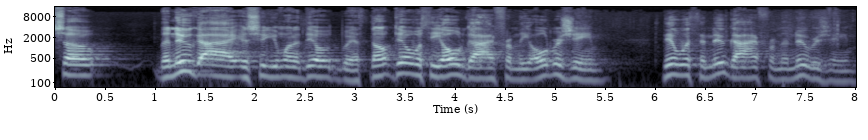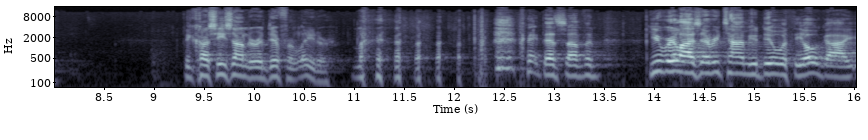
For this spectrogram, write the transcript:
So, the new guy is who you want to deal with. Don't deal with the old guy from the old regime. Deal with the new guy from the new regime because he's under a different leader. Ain't that something? You realize every time you deal with the old guy,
